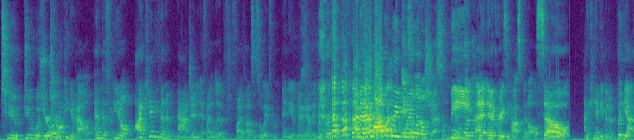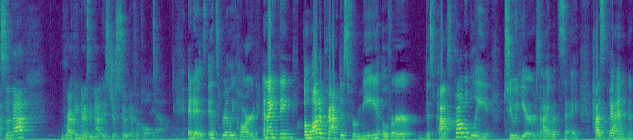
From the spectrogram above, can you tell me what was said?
to do what you're talking about. And the you know, I can't even imagine if I lived 5 houses away from any of my family members. I mean, I probably would a little stressful. be in a crazy hospital. So I can't even. But yeah, so that recognizing that is just so difficult. yeah. It is. It's really hard. And I think a lot of practice for me over this past probably two years, mm-hmm. I would say, has been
